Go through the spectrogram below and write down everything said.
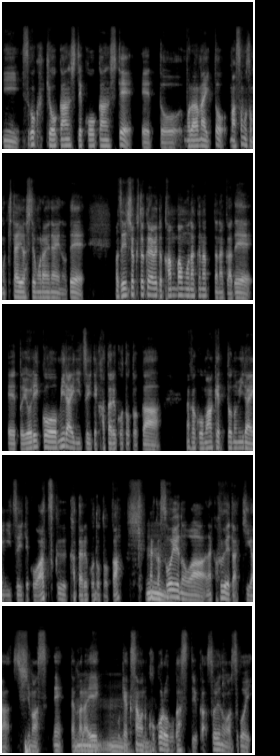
にすごく共感して交換して、えっと、もらわないと、まあそもそも期待はしてもらえないので、まあ、前職と比べると看板もなくなった中で、えっと、よりこう未来について語ることとか、なんかこうマーケットの未来についてこう熱く語ることとか、なんかそういうのはなんか増えた気がしますね。だから、お客様の心を動かすっていうか、そういうのはすごい、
